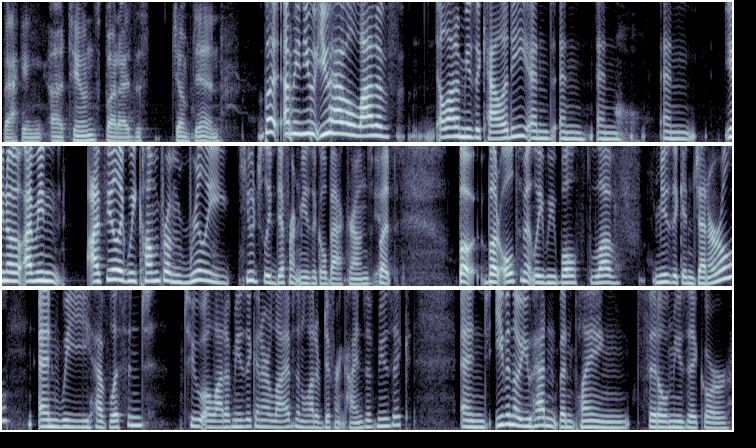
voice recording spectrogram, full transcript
backing uh, tunes. But I just jumped in. but I mean, you you have a lot of a lot of musicality and and and and you know, I mean, I feel like we come from really hugely different musical backgrounds, but but but ultimately we both love music in general, and we have listened to a lot of music in our lives and a lot of different kinds of music. And even though you hadn't been playing fiddle music or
